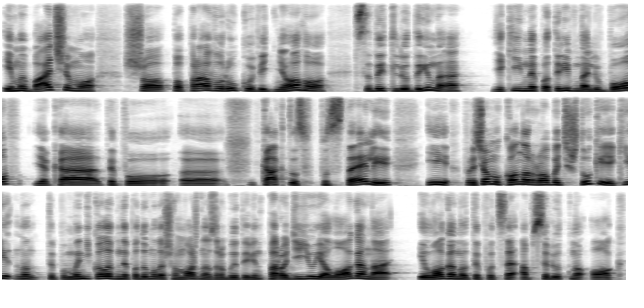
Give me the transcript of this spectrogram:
І ми бачимо, що по праву руку від нього сидить людина, якій не потрібна любов, яка, типу, е, кактус в пустелі. І причому Конор робить штуки, які, ну, типу, ми ніколи б не подумали, що можна зробити. Він пародіює Логана, і Логану, типу, це абсолютно ок.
